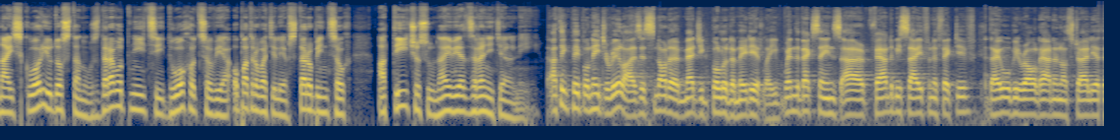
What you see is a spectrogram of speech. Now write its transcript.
Najskôr ju dostanú zdravotníci, dôchodcovia, opatrovatelia v starobincoch a tí, čo sú najviac zraniteľní. I think people need to realize it's not a magic bullet immediately. When the vaccines are found to be safe and effective, they will be rolled out in Australia.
